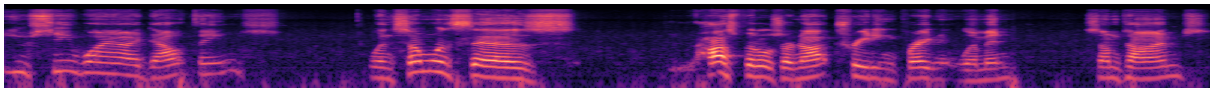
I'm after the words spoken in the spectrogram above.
you see why I doubt things. When someone says hospitals are not treating pregnant women sometimes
